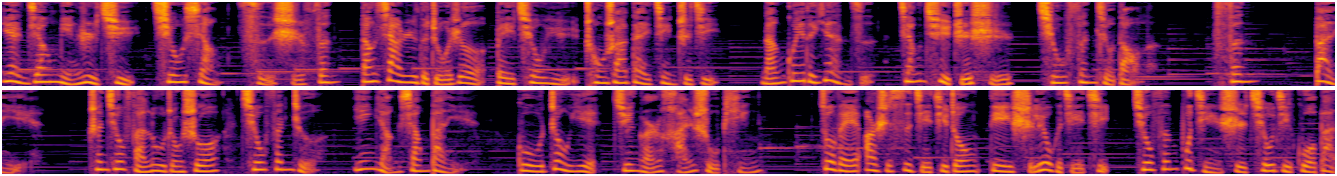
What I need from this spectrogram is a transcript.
雁将明日去，秋向此时分。当夏日的灼热被秋雨冲刷殆尽之际，南归的燕子将去之时，秋分就到了。分。半也，《春秋繁露》中说：“秋分者，阴阳相伴也。故昼夜均而寒暑平。”作为二十四节气中第十六个节气，秋分不仅是秋季过半、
